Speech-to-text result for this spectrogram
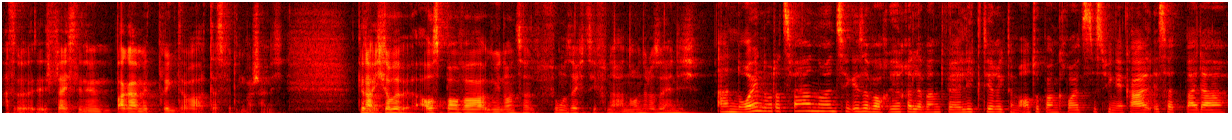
Also äh, vielleicht, wenn ihr einen Bagger mitbringt, aber das wird unwahrscheinlich. Genau, ich glaube, Ausbau war irgendwie 1965 von der A9 oder so ähnlich. A9 oder 92 ist aber auch irrelevant, weil er liegt direkt am Autobahnkreuz, deswegen egal, ist halt bei der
